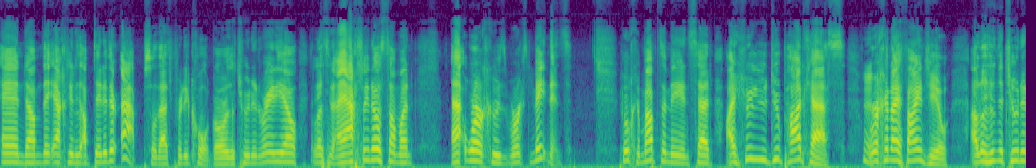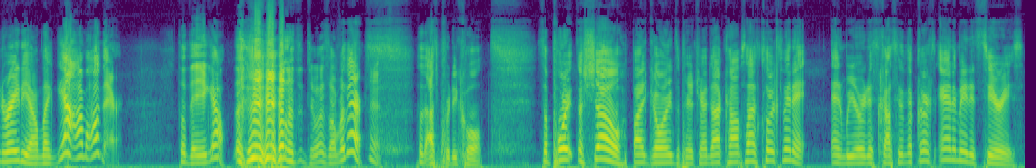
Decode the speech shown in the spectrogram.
and um, they actually updated their app, so that's pretty cool. Go to the TuneIn Radio and listen. I actually know someone at work who works maintenance who came up to me and said, I hear you do podcasts. Hmm. Where can I find you? I listen to TuneIn Radio. I'm like, yeah, I'm on there. So there you go. listen to us over there. Hmm. So that's pretty cool. Support the show by going to patreon.com slash clerks minute. And we are discussing the Clerks animated series.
